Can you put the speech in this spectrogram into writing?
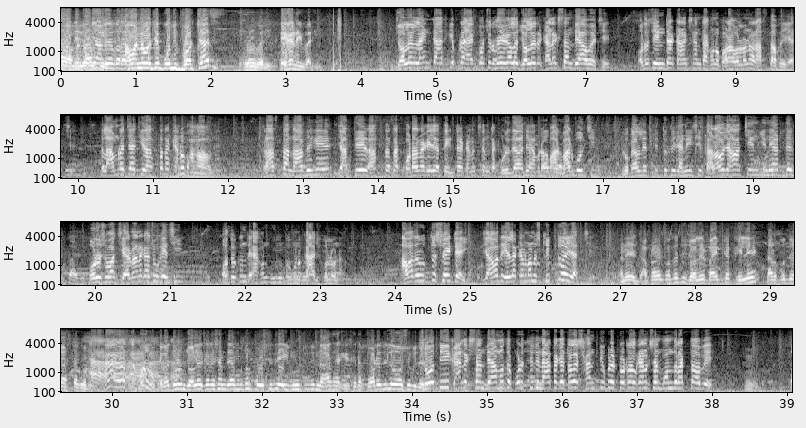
আমার নাম হচ্ছে প্রদীপ বাড়ি। এখানেই বাড়ি। জলের লাইনটা আজকে প্রায় এক বছর হয়ে গেল জলের কানেকশন দেওয়া হয়েছে। অথচ ইন্টার কানেকশনটা এখনও করা হলো না, রাস্তা হয়ে যাচ্ছে। তাহলে আমরা চাইছি রাস্তাটা কেন ভাঙা হবে? রাস্তা না ভেঙে যাতে রাস্তাটা করার আগে যাতে ইন্টার কানেকশনটা করে দেওয়া যায়, আমরা বারবার বলছি। লোকাল নেতৃত্বকে জানিয়েছি, তারাও জানাচ্ছে ইঞ্জিনিয়ারদের পৌরসভার চেয়ারম্যানের কাছেও গেছি। অত কিন্তু এখন পর্যন্ত কোনো কাজ হলো না। আমাদের উদ্দেশ্য এটাই যে আমাদের এলাকার মানুষ ক্ষিপ্ত হয়ে যাচ্ছে। মানে আপনার কথা হচ্ছে জলের পাইপটা ফেলে তার উপর দিয়ে রাস্তা করুন। হ্যাঁ এবার ধরুন জলের কানেকশন দেওয়ার মতন পরিস্থিতি এই মুহূর্তে যদি না থাকে সেটা পরে দিলেও অসুবিধা যদি কানেকশন দেওয়ার মতো পরিস্থিতি না থাকে তাহলে শান্তিপুরে টোটাল কানেকশন বন্ধ রাখতে হবে। হুম।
